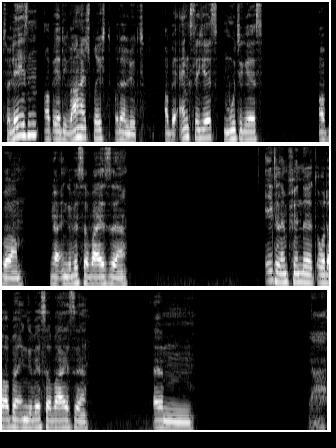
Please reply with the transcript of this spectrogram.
Zu lesen, ob er die Wahrheit spricht oder lügt. Ob er ängstlich ist, mutig ist, ob er ja in gewisser Weise Ekel empfindet oder ob er in gewisser Weise ähm, ja,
